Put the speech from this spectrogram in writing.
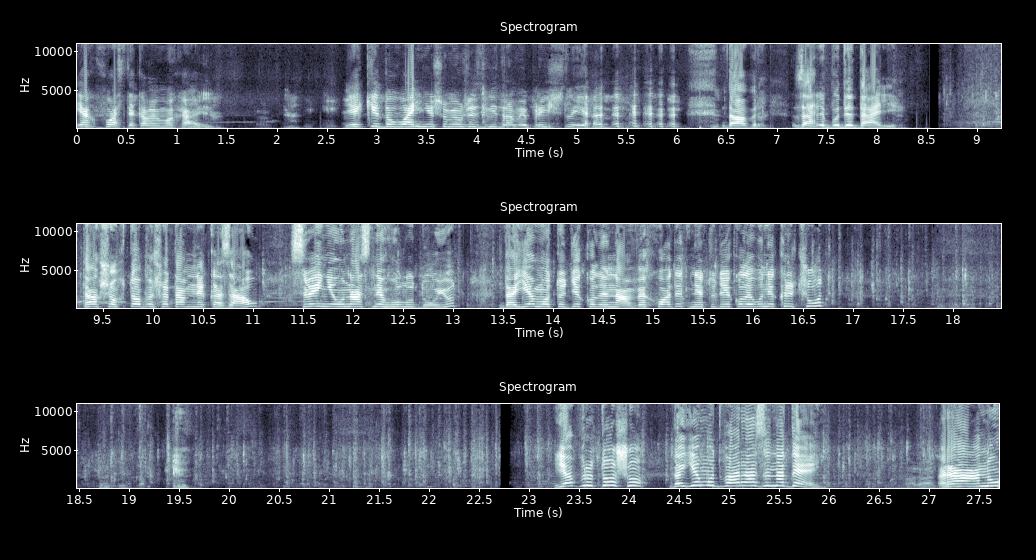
як хвостиками махають. Які довольні, що ми вже з відрами прийшли. Добре, зараз буде далі. Так що, хто би що там не казав, свині у нас не голодують. Даємо тоді, коли нам виходить, не тоді, коли вони кричуть. Я про те, що даємо два рази на день. Рано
